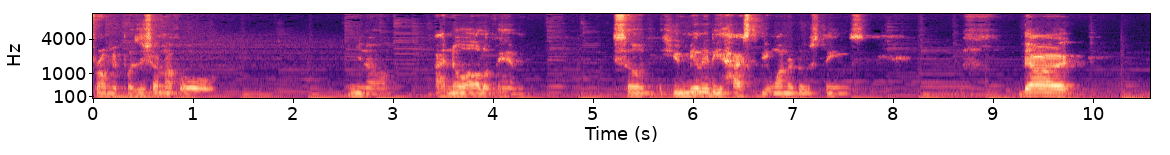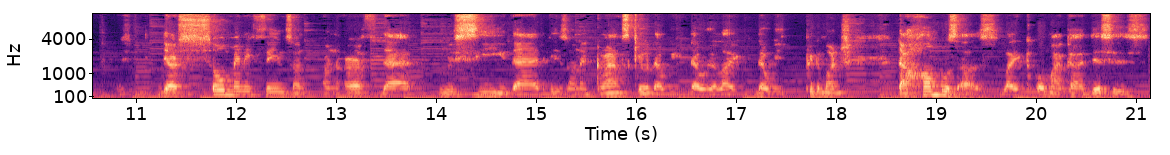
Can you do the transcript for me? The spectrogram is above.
from a position of oh, you know, I know all of Him. So humility has to be one of those things. There are there are so many things on, on earth that we see that is on a grand scale that we that we're like that we pretty much that humbles us like oh my god this is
